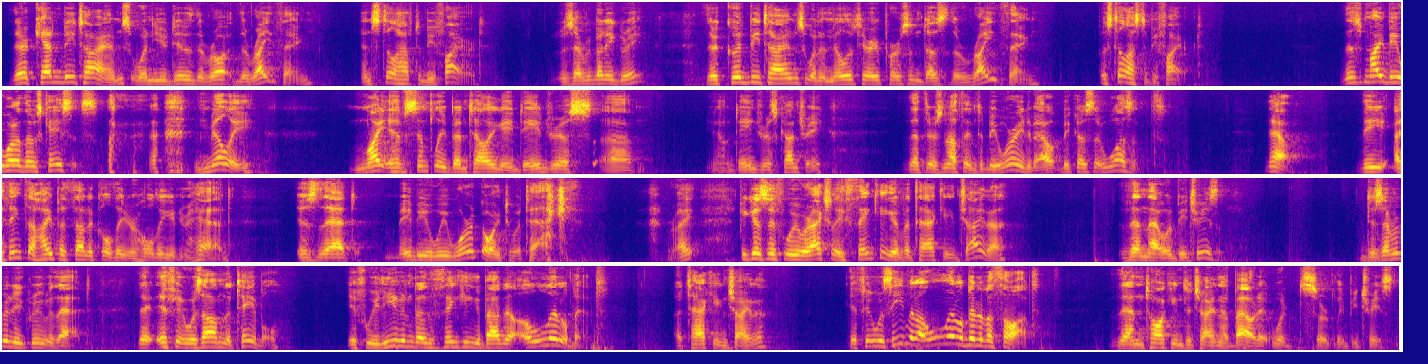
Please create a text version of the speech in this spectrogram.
There can be times when you do the, ro- the right thing and still have to be fired. Does everybody agree? There could be times when a military person does the right thing but still has to be fired. This might be one of those cases. Milley might have simply been telling a dangerous, uh, you know, dangerous country that there's nothing to be worried about because there wasn't. Now, the, I think the hypothetical that you're holding in your head is that maybe we were going to attack, right? Because if we were actually thinking of attacking China, then that would be treason. Does everybody agree with that? That if it was on the table, if we'd even been thinking about it a little bit, attacking China, if it was even a little bit of a thought, then talking to China about it would certainly be treason.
